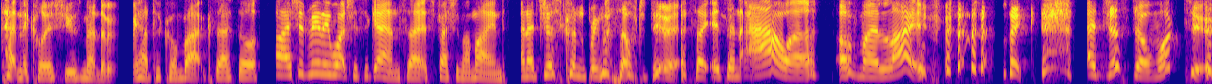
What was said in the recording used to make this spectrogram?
technical issues meant that we had to come back. So I thought, oh, I should really watch this again so it's fresh in my mind. And I just couldn't bring myself to do it. It's like, it's an hour of my life. like, I just don't want to.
